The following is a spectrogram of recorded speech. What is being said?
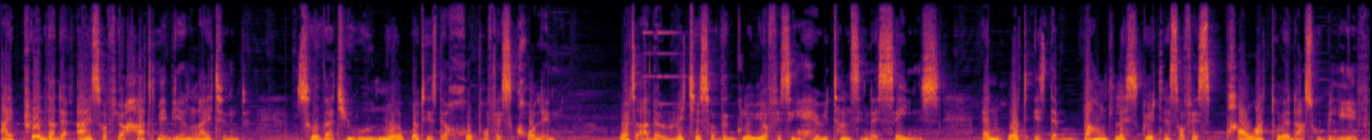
I pray that the eyes of your heart may be enlightened, so that you will know what is the hope of his calling, what are the riches of the glory of his inheritance in the saints, and what is the boundless greatness of his power toward us who believe.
